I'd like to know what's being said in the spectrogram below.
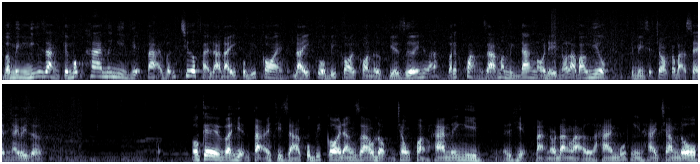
Và mình nghĩ rằng cái mốc 20.000 hiện tại vẫn chưa phải là đáy của Bitcoin, đáy của Bitcoin còn ở phía dưới nữa. Và cái khoảng giá mà mình đang nói đến nó là bao nhiêu thì mình sẽ cho các bạn xem ngay bây giờ. Ok và hiện tại thì giá của Bitcoin đang dao động trong khoảng 20.000 Hiện tại nó đang là ở 21.200 đô.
